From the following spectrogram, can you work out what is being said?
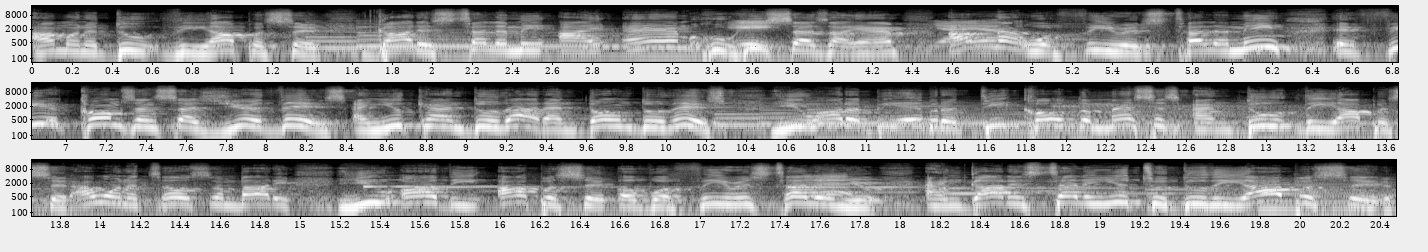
I'm going to do the opposite. God is telling me I am who He says I am. Yeah, I'm yeah. not what fear is telling me. If fear comes and says you're this and you can't do that and don't do this, you ought to be able to decode the message and do the opposite. I want to tell somebody you are the opposite of what fear is telling you, and God is telling you to do the opposite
